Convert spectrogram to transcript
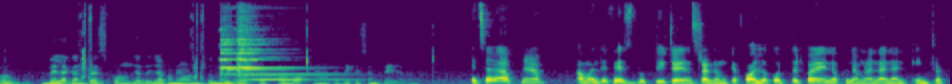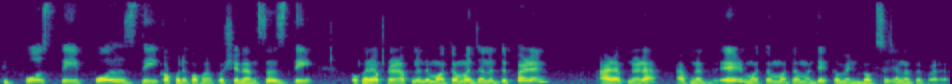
করুন। বেল আইকন প্রেস করুন যাতে যখনই আমরা নতুন ভিডিও আপলোড করব আপনার নোটিফিকেশন পেয়ে যাবেন। এছাড়া আপনারা আমাদের ফেসবুক টুইটার ইনস্টাগ্রামকে ফলো করতে পারেন। ওখানে আমরা নানান ইন্টারাক্টিভ পোস্ট দিই পোস্ট দিই কখনো কখনো কোশ্চেন অ্যান্সার্স দিই। ওখানে আপনারা আপনাদের মতামত জানাতে পারেন। আর আপনারা আপনাদের মতামত আমাদের কমেন্ট বক্সে জানাতে পারেন।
